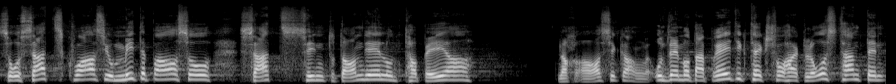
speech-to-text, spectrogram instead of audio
so Sätze quasi und mit ein paar so Sätze sind Daniel und Tabea nach Asien gegangen. Und wenn wir den Predigtext vorher gelost haben, dann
